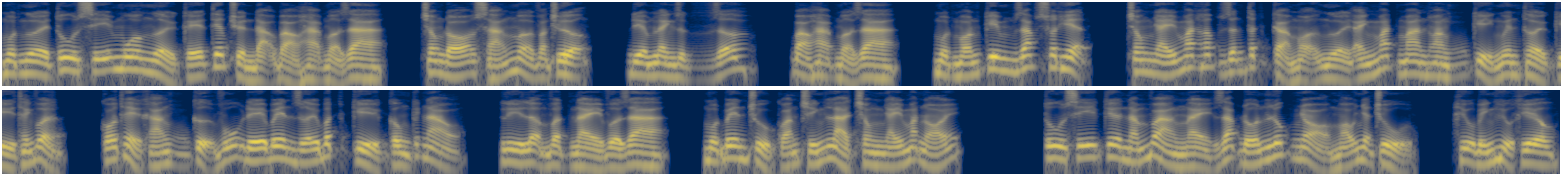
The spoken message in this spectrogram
một người tu sĩ mua người kế tiếp truyền đạo bảo hạp mở ra, trong đó sáng mở văn trượng, điềm lành rực rỡ, bảo hạp mở ra, một món kim giáp xuất hiện, trong nháy mắt hấp dẫn tất cả mọi người ánh mắt man hoang kỷ nguyên thời kỳ thánh vật, có thể kháng cự vũ đế bên dưới bất kỳ công kích nào, lì lợm vật này vừa ra, một bên chủ quán chính là trong nháy mắt nói. Tu sĩ kia nắm vàng này giáp đốn lúc nhỏ máu nhận chủ, hữu bính hữu khiêu,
